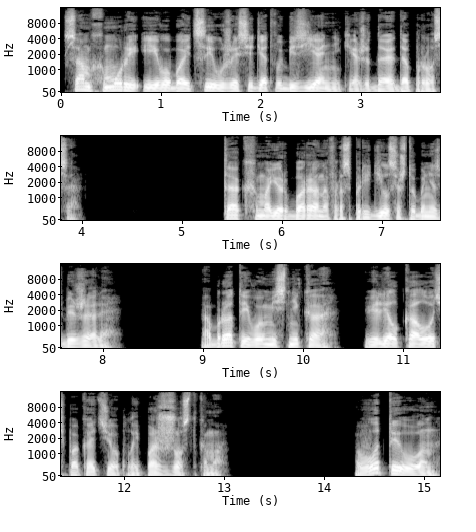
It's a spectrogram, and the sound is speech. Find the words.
Сам Хмурый и его бойцы уже сидят в обезьяннике, ожидая допроса. Так майор Баранов распорядился, чтобы не сбежали. А брата его мясника велел колоть пока теплый, по-жесткому. Вот и он,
